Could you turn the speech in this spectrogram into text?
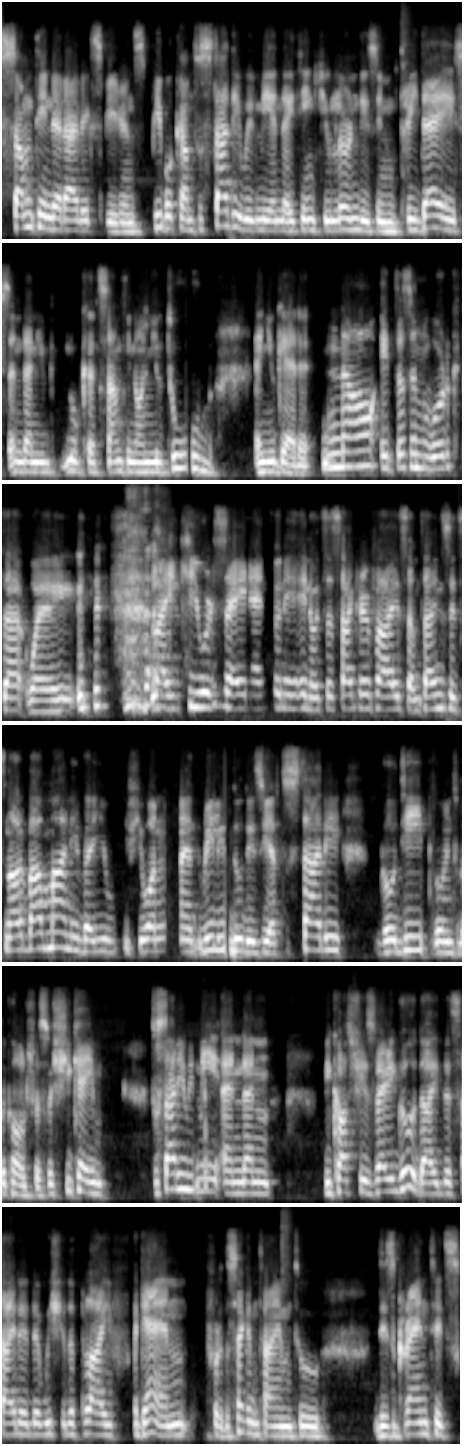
something that I've experienced. People come to study with me and they think you learn this in three days and then you look at something on YouTube and you get it. No, it doesn't work that way. like you were saying, Anthony, you know, it's a sacrifice. Sometimes it's not about money, but you if you want to really do this, you have to study, go deep, go into the culture. So she came to study with me and then because she's very good, I decided that we should apply again for the second time to this grant. It's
